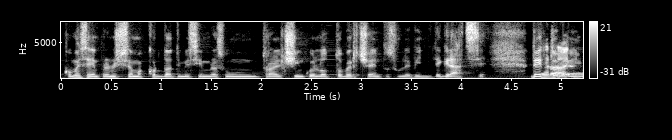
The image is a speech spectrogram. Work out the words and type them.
come sempre noi ci siamo accordati, mi sembra, su un, tra il 5 e l'8% sulle vendite. Grazie. Detto Era, che...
